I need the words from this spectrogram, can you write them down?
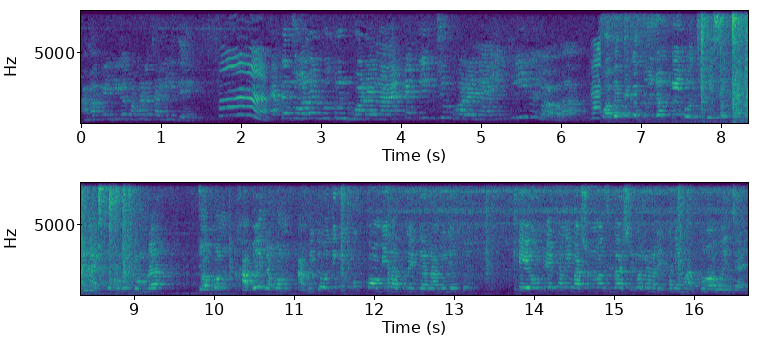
আমাকে এদিকে পাখাটা চালিয়ে দে। হ্যাঁ একটা জলের বোতল ভরে না একটা কিচ্ছু ভরে না কি রে বাবা? হ্যাঁ। কবে থেকে দুজনকেই বলছি বেশি টাকা না একটুখানি তোমরা যখন খাবে যখন আমি তো ওদিকে খুব কমই হাত ধুই কারণ আমি যেহেতু খেয়ে উঠে এখানে বাসন মাজতে আসি বলে আমার এখানে হাত ধোয়া হয়ে যায়।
